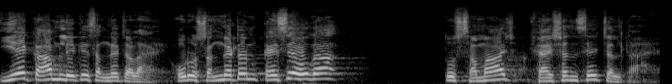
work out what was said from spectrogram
ये काम लेके संघ चला है और वो संगठन कैसे होगा? तो समाज फ़ैशन से चलता है।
